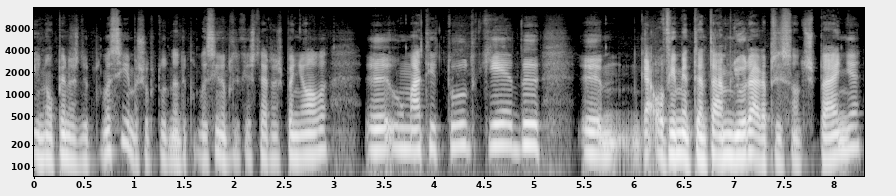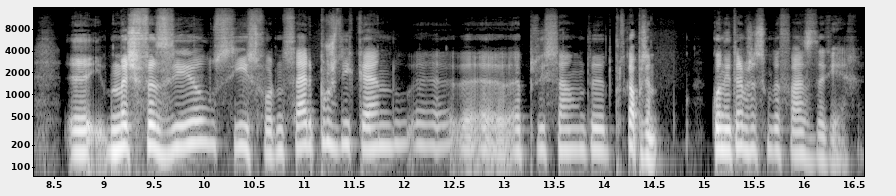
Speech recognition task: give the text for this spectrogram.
e não apenas na diplomacia, mas sobretudo na diplomacia e na política externa espanhola, uh, uma atitude que é de, uh, obviamente, tentar melhorar a posição de Espanha, uh, mas fazê-lo, se isso for necessário, prejudicando a, a, posição de, de, Portugal. Por exemplo, quando entramos na segunda fase da guerra,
